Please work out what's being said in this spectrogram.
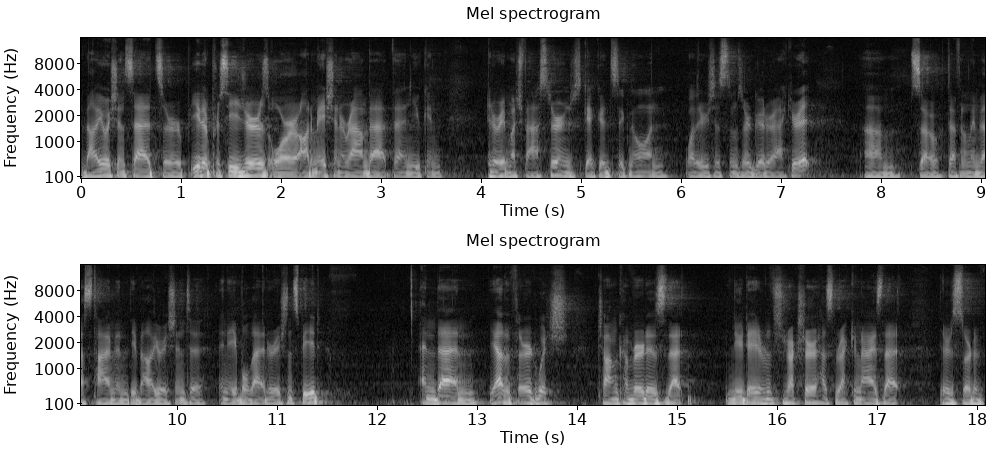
evaluation sets or either procedures or automation around that, then you can iterate much faster and just get good signal on whether your systems are good or accurate. Um, so definitely invest time in the evaluation to enable that iteration speed. And then, yeah, the third, which Chang covered, is that new data infrastructure has to recognize that there's sort of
